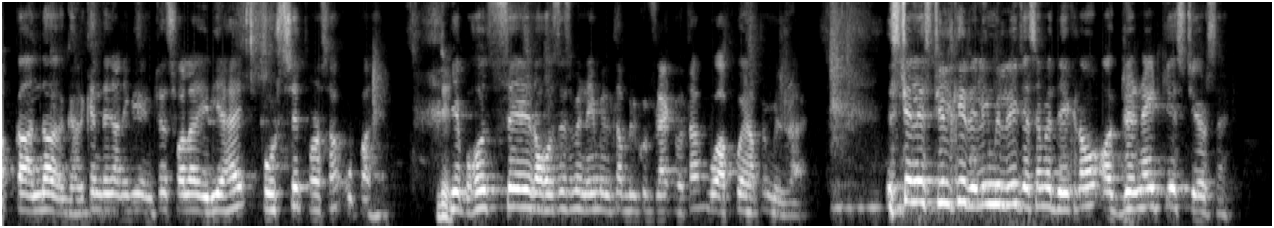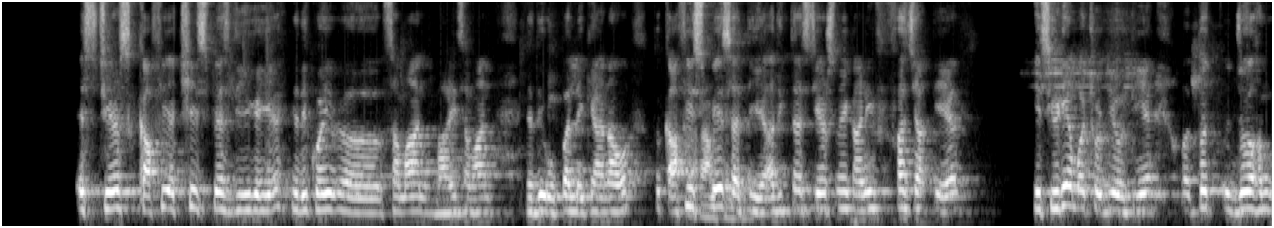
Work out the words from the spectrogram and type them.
आपका अंदर घर के अंदर जाने के लिए इंट्रेंस वाला एरिया है पोर्च से थोड़ा सा ऊपर है। ये बहुत से हाउसेस में नहीं मिलता बिल्कुल फ्लैट होता वो आपको यहाँ पे मिल रहा है। स्टेनलेस स्टील की रेलिंग मिल रही है जैसे मैं देख रहा हूँ और ग्रेनाइट के स्टेयर्स हैं। स्टेयर्स काफ़ी अच्छी स्पेस दी गई है। यदि कोई सामान भारी सामान यदि ऊपर लेके आना हो तो काफ़ी स्पेस रहती है। अधिकतर स्टेयर्स में कहानी फंस जाती है। ये सीढ़ियाँ बहुत छोटी होती हैं और तो जो हम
